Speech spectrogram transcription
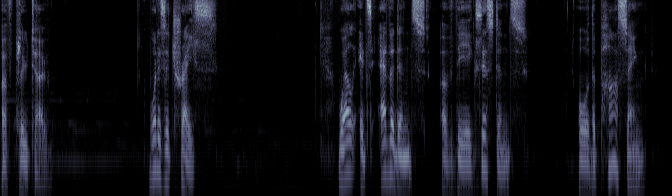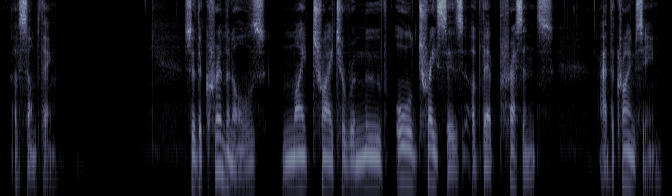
of Pluto. What is a trace? Well, it's evidence of the existence or the passing of something. So the criminals might try to remove all traces of their presence at the crime scene.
